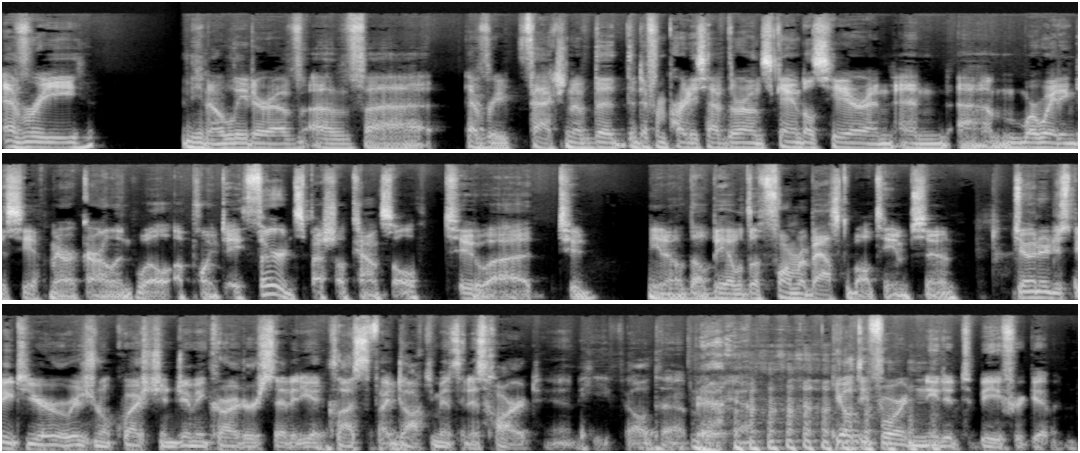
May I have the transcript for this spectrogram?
every you know leader of of uh, every faction of the, the different parties have their own scandals here, and and um, we're waiting to see if Merrick Garland will appoint a third special counsel to uh, to you know they'll be able to form a basketball team soon. Jonah, to speak to your original question, Jimmy Carter said that he had classified documents in his heart, and he felt uh, very uh, guilty for it and needed to be forgiven.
